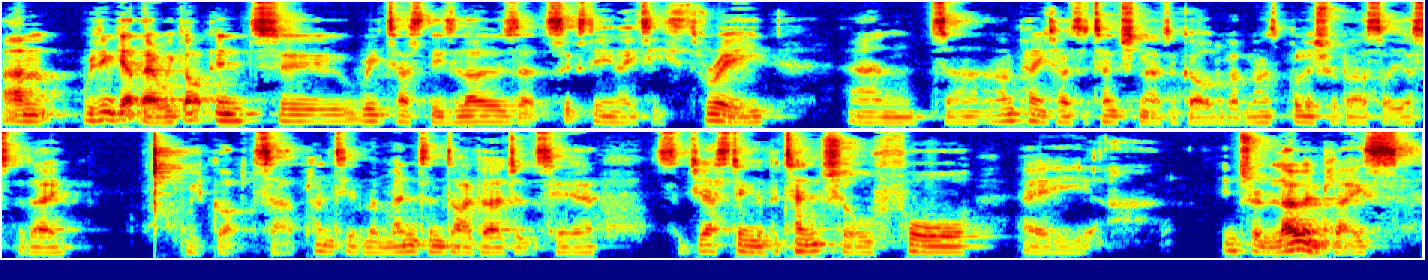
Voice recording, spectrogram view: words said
um, we didn't get there. We got into retest these lows at 1683 and uh, I'm paying close attention now to gold. We've got a nice bullish reversal yesterday. We've got uh, plenty of momentum divergence here, suggesting the potential for a uh, interim low in place.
